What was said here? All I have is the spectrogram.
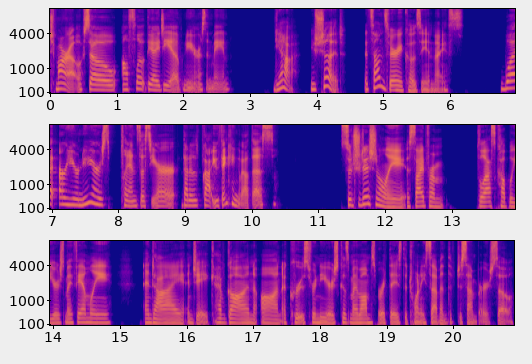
tomorrow. So I'll float the idea of New Year's in Maine. Yeah. You should. It sounds very cozy and nice. What are your New Year's plans this year that have got you thinking about this? So traditionally, aside from the last couple years, my family and I and Jake have gone on a cruise for New Year's because my mom's birthday is the 27th of December. So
